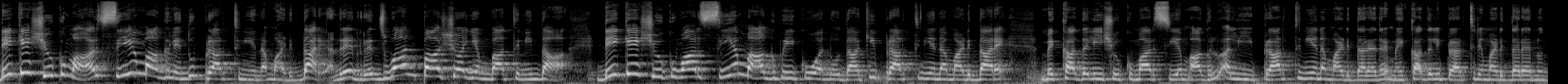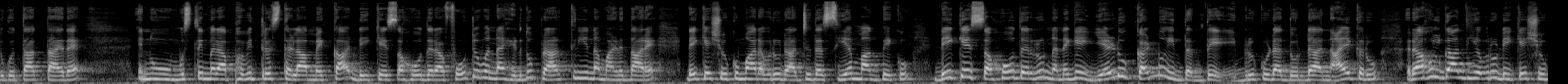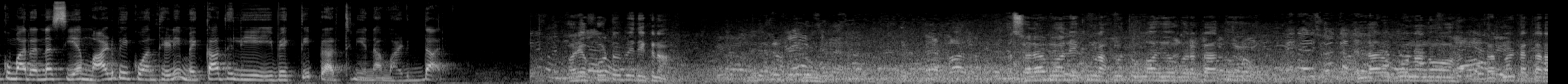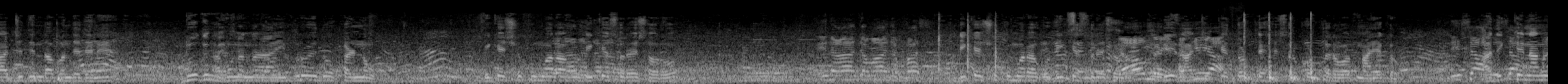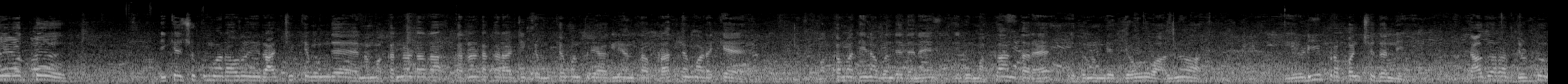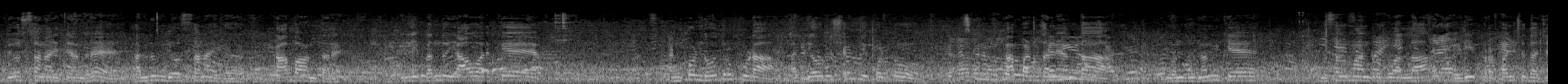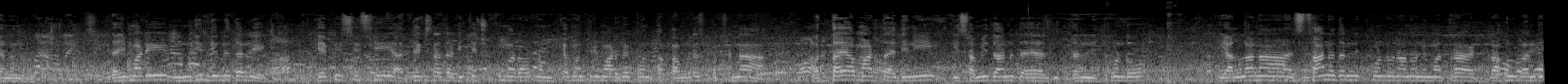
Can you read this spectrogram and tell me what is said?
DK Shivakumar CM ಆಗಲೆಂದು ಪ್ರಾರ್ಥನೆಯನ್ನ ಮಾಡಿದ್ದಾರೆ. ಅಂದ್ರೆ ರಿಜ್ವಾನ್ ಪಾಷಾ ಎಂಬಾತನಿಂದ ಡಿಕೆ ಶಿವಕುಮಾರ್ ಸಿಎಂ ಆಗಬೇಕು ಅನ್ನೋದಾಗಿ ಪ್ರಾರ್ಥನೆಯನ್ನ ಮಾಡಿದ್ದಾರೆ. ಮೆಕ್ಕಾದಲ್ಲಿ ಶಿವಕುಮಾರ್ ಸಿಎಂ ಆಗಲು ಅಲ್ಲಿ ಪ್ರಾರ್ಥನೆಯನ್ನ ಮಾಡಿದ್ದಾರೆ. ಅಂದ್ರೆ ಮೆಕ್ಕಾದಲ್ಲಿ ಪ್ರಾರ್ಥನೆ ಮಾಡಿದ್ದಾರೆ ಅನ್ನೋದು ಗೊತ್ತಾಗ್ತಾ ಇದೆ. ಇನ್ನು ಮುಸ್ಲಿಮರ ಪವಿತ್ರ ಸ್ಥಳ ಮೆಕ್ಕಾ, ಡಿಕೆ ಸಹೋದರ ಫೋಟೋವನ್ನು ಹಿಡಿದು ಪ್ರಾರ್ಥನೆಯನ್ನು ಮಾಡಿದ್ದಾರೆ. ಡಿ ಕೆ ಶಿವಕುಮಾರ್ ಅವರು ರಾಜ್ಯದ ಸಿಎಂ ಆಗಬೇಕು. ಡಿಕೆ ಸಹೋದರರು ನನಗೆ ಎರಡು ಕಣ್ಣು ಇದ್ದಂತೆ. ಇಬ್ಬರು ಕೂಡ ದೊಡ್ಡ ನಾಯಕರು. ರಾಹುಲ್ ಗಾಂಧಿ ಅವರು ಡಿಕೆ ಅನ್ನ ಸಿಎಂ ಮಾಡಬೇಕು ಅಂತ ಹೇಳಿ ಮೆಕ್ಕಾದಲ್ಲಿ ಈ ವ್ಯಕ್ತಿ ಪ್ರಾರ್ಥನೆಯನ್ನ ಮಾಡಿದ್ದಾರೆ. ಎಲ್ಲರಿಗೂ ನಾನು ಕರ್ನಾಟಕ ರಾಜ್ಯದಿಂದ ಬಂದಿದ್ದೇನೆ. ಹಾಗೂ ನನ್ನ ಇಬ್ಬರು ಇದು ಕಣ್ಣು. ಡಿ ಕೆ ಶಿವಕುಮಾರ್ ಹಾಗೂ ಡಿ ಕೆ ಸುರೇಶ್ ಅವರು. ಡಿ ಕೆ ಶಿವಕುಮಾರ್ ಹಾಗೂ ಡಿ ಕೆ ಸುರೇಶ್ ಅವರು ಇಡೀ ರಾಜ್ಯಕ್ಕೆ ದೊಡ್ಡ ಹೆಸರು ಕೊಡ್ತಿರುವ ನಾಯಕರು. ಅದಕ್ಕೆ ನಾನು ಇವತ್ತು ಡಿ ಕೆ ಶಿವಕುಮಾರ್ ಅವರು ಈ ರಾಜ್ಯಕ್ಕೆ ಮುಂದೆ ನಮ್ಮ ಕನ್ನಡ ಕರ್ನಾಟಕ ರಾಜ್ಯಕ್ಕೆ ಮುಖ್ಯಮಂತ್ರಿ ಆಗಲಿ ಅಂತ ಪ್ರಾರ್ಥನೆ ಮಾಡೋಕ್ಕೆ ಮಕ್ಕ ಮದೀನ ಬಂದಿದ್ದೇನೆ. ಇದು ಮಕ್ಕ ಅಂತಾರೆ. ಇದು ನಮಗೆ ದೇವರು ಅಲ್ಲೂ ಇಡೀ ಪ್ರಪಂಚದಲ್ಲಿ ಯಾವ್ದಾರ ದೊಡ್ಡ ದೇವಸ್ಥಾನ ಐತೆ ಅಂದರೆ ಅಲ್ಲೊಂದು ದೇವಸ್ಥಾನ ಇದೆ, ಕಾಬಾ ಅಂತಾರೆ. ಇಲ್ಲಿ ಬಂದು ಯಾವ ವರ್ಕೆ ಅನ್ಕೊಂಡು ಹೋದರೂ ಕೂಡ ಆ ದೇವರು ಶಕ್ತಿ ಕೊಟ್ಟು ಕಾಪಾಡ್ತಾನೆ ಅಂತ ಒಂದು ನಂಬಿಕೆ ಮುಸಲ್ಮಾನರಿಗೂ ಅಲ್ಲ, ಇಡೀ ಪ್ರಪಂಚದ ಜನರು ದಯಮಾಡಿ ಮುಂದಿನ ದಿನದಲ್ಲಿ ಕೆ ಪಿ ಸಿ ಸಿ ಅಧ್ಯಕ್ಷರಾದ ಡಿ ಕೆ ಶಿವಕುಮಾರ್ ಅವ್ರನ್ನ ಮುಖ್ಯಮಂತ್ರಿ ಮಾಡಬೇಕು ಅಂತ ಕಾಂಗ್ರೆಸ್ ಪಕ್ಷನ ಒತ್ತಾಯ ಮಾಡ್ತಾ ಇದ್ದೀನಿ. ಈ ಸಂವಿಧಾನದಲ್ಲಿ ನಿಂತ್ಕೊಂಡು ಈ ಅಲ್ಲನ ಸ್ಥಾನದಲ್ಲಿ ನಿಂತ್ಕೊಂಡು ನಾನು ನಿಮ್ಮ ಹತ್ರ ರಾಹುಲ್ ಗಾಂಧಿ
